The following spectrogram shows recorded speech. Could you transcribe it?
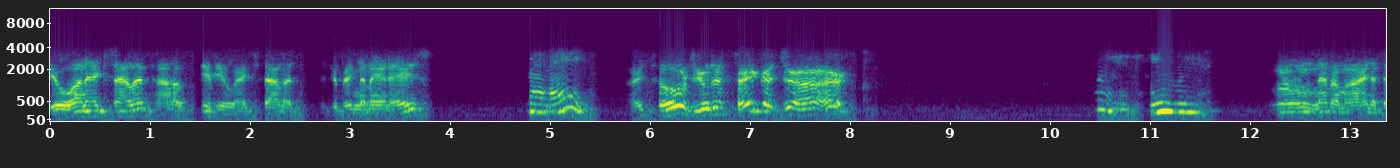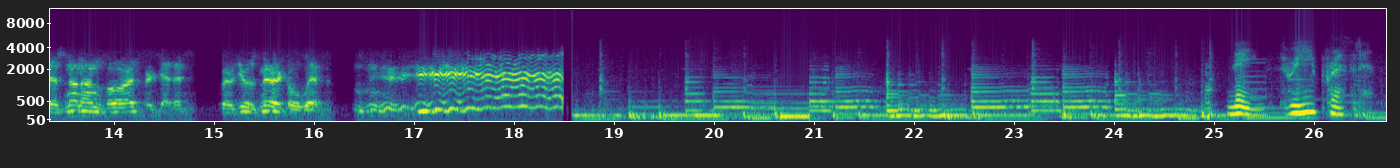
You want egg salad? I'll give you egg salad. Did you bring the mayonnaise? Mayonnaise. I told you to take a jar. What is he weird? Mm, never mind. If there's none on board, forget it. We'll use Miracle Whip. Name three presidents.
